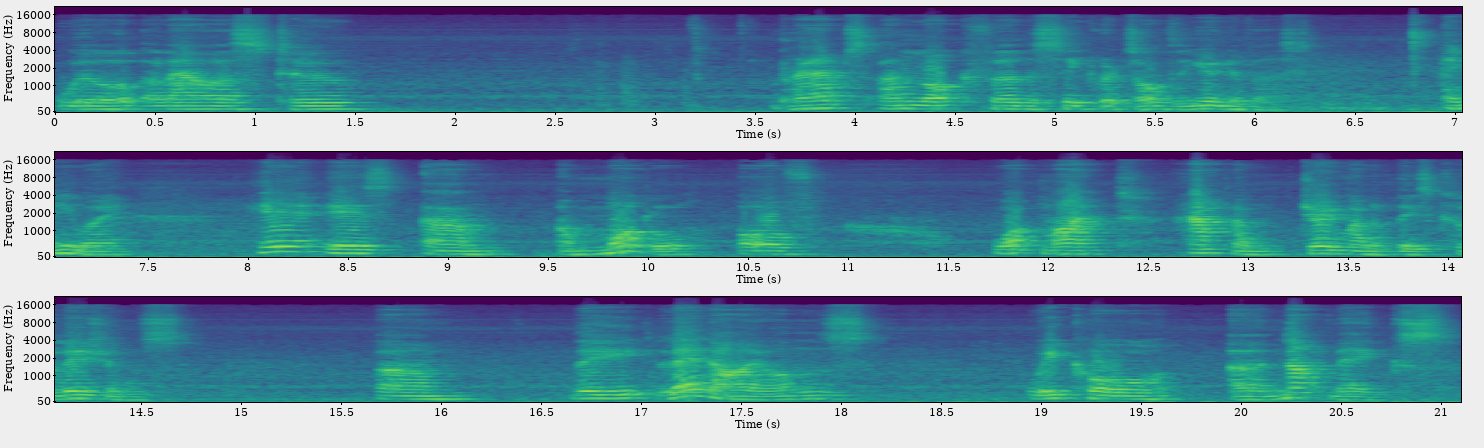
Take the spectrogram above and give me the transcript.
will allow us to perhaps unlock further secrets of the universe. Anyway, here is um, a model of what might happen during one of these collisions. Um, the lead ions we call uh, nutmegs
